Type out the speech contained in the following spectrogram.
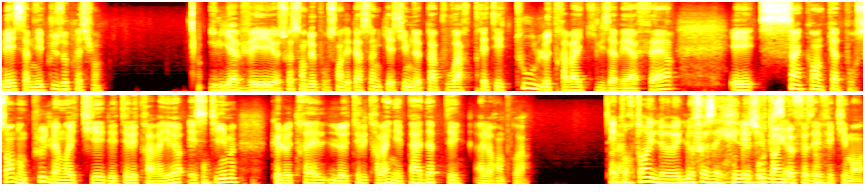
mais ça amenait plus de pression. Il y avait 62% des personnes qui estiment ne pas pouvoir traiter tout le travail qu'ils avaient à faire et 54%, donc plus de la moitié des télétravailleurs, estiment que le télétravail n'est pas adapté à leur emploi. Voilà. Et pourtant, il le, il le faisait. Il le et pourtant, il le faisait, effectivement.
